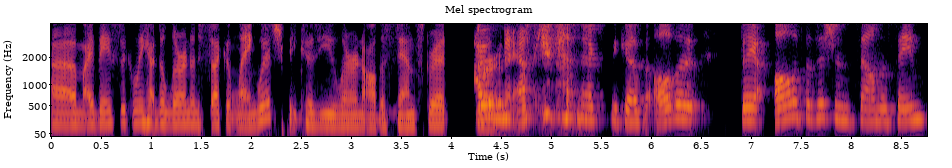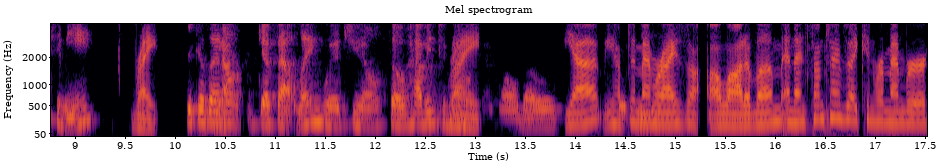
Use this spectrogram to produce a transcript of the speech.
Um, I basically had to learn a second language because you learn all the Sanskrit. I was going to ask you that next because all the they all the positions sound the same to me. Right. Because I yeah. don't get that language, you know. So having to right. all those. Yeah, you have to memorize a, a, lot of them, and then sometimes I can remember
